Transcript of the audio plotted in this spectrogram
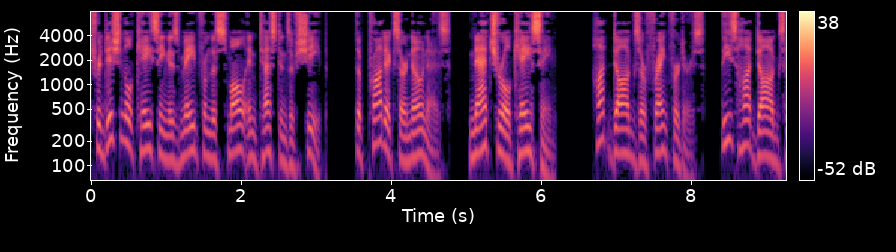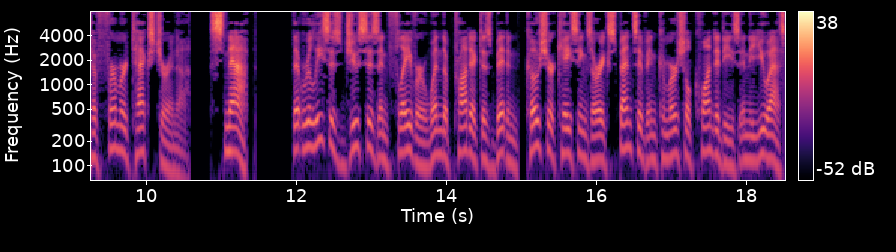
Traditional casing is made from the small intestines of sheep. The products are known as natural casing hot dogs or frankfurters. These hot dogs have firmer texture and a snap that releases juices and flavor when the product is bitten. Kosher casings are expensive in commercial quantities in the US,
